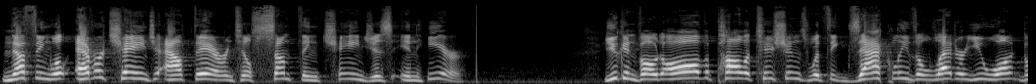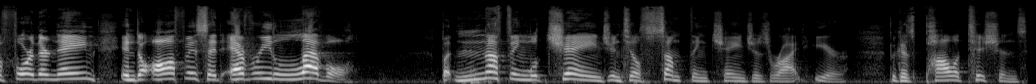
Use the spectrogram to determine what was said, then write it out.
Nothing will ever change out there until something changes in here. You can vote all the politicians with exactly the letter you want before their name into office at every level. But nothing will change until something changes right here because politicians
